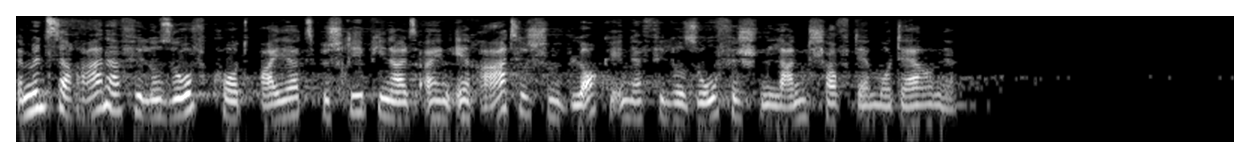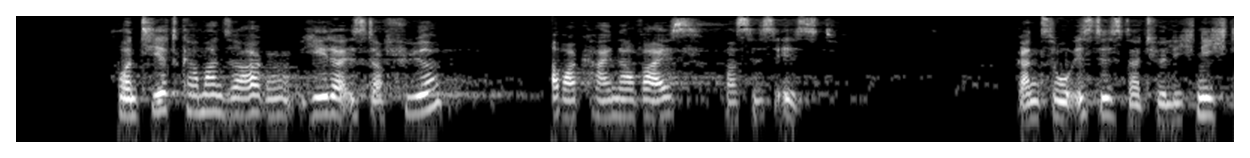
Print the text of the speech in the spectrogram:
Der Münsteraner Philosoph Kurt Bayerts beschrieb ihn als einen erratischen Block in der philosophischen Landschaft der Moderne. Pointiert kann man sagen, jeder ist dafür, aber keiner weiß, was es ist. Ganz so ist es natürlich nicht,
